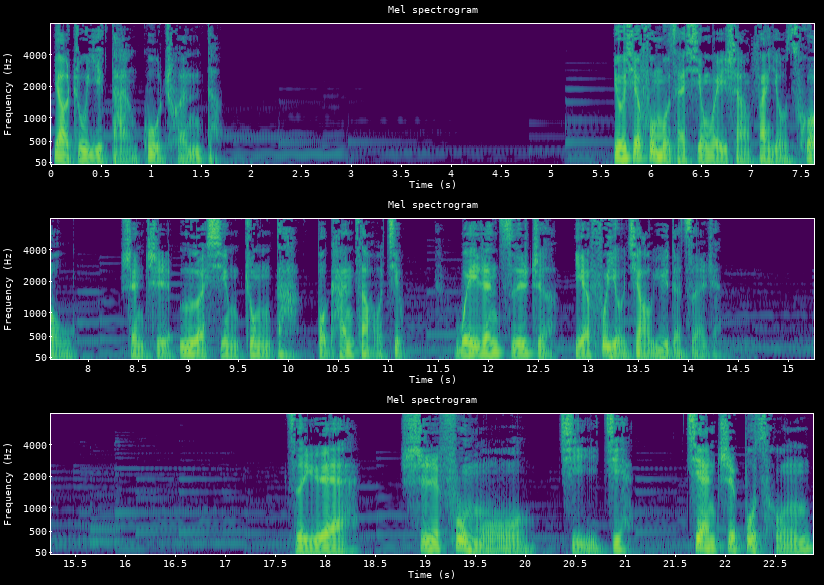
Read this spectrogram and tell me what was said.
要注意胆固醇等。有些父母在行为上犯有错误，甚至恶性重大，不堪造就，为人子者也负有教育的责任。子曰：“是父母己见，见志不从，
